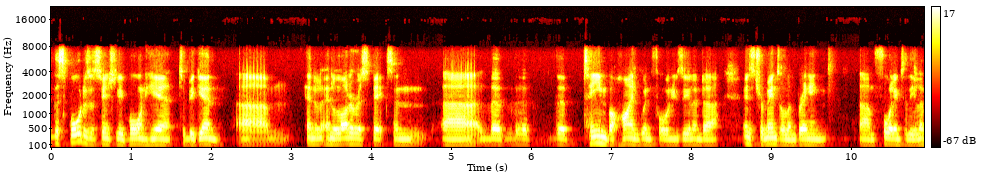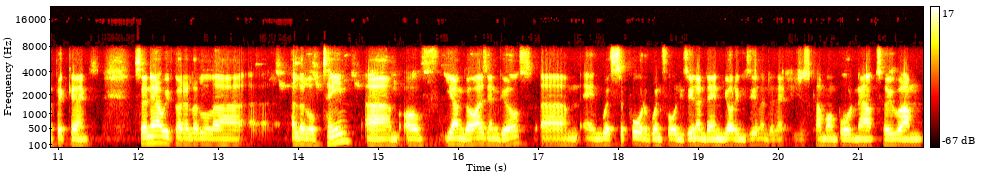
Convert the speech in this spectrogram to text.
the sport is essentially born here to begin. Um, in, in a lot of respects, and uh, the, the the team behind Windfoil New Zealand are instrumental in bringing um, foiling to the Olympic Games. So now we've got a little uh, a little team um, of young guys and girls, um, and with support of Windfoil New Zealand and Yachting New Zealand, have actually just come on board now to um,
